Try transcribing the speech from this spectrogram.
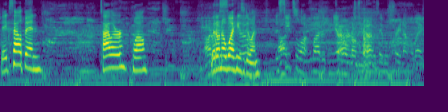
Jake's helping. Tyler, well, we don't know what he's doing. This seat's a lot flatter than the other one, but I was able to straighten out my legs.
